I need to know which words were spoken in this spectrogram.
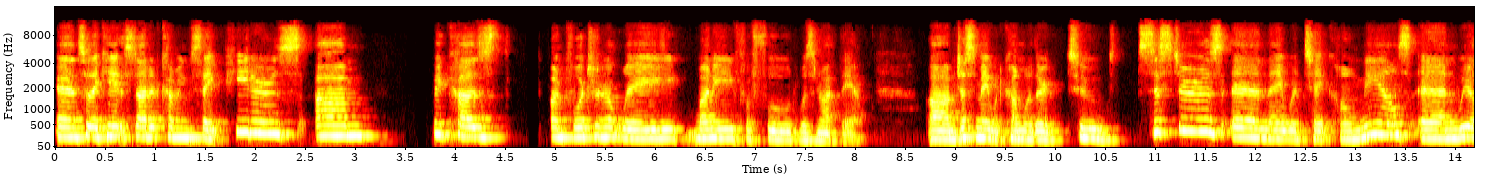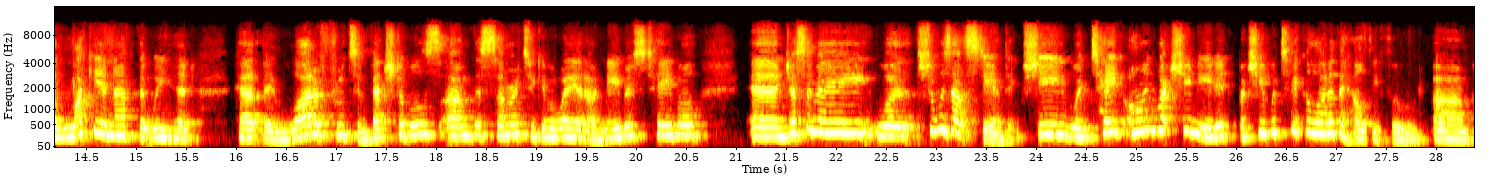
And so they started coming to St. Peter's. Um, because unfortunately, money for food was not there. Um, May would come with her two sisters and they would take home meals. And we are lucky enough that we had had a lot of fruits and vegetables um, this summer to give away at our neighbor's table. And Jessime was she was outstanding. She would take only what she needed, but she would take a lot of the healthy food. Um,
